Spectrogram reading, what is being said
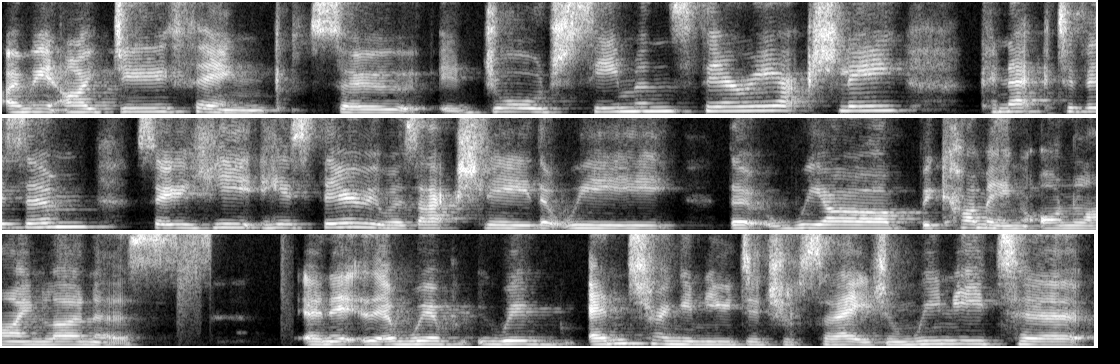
I mean i do think so george siemens theory actually connectivism. So he his theory was actually that we that we are becoming online learners. And it and we're we're entering a new digital age and we need to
